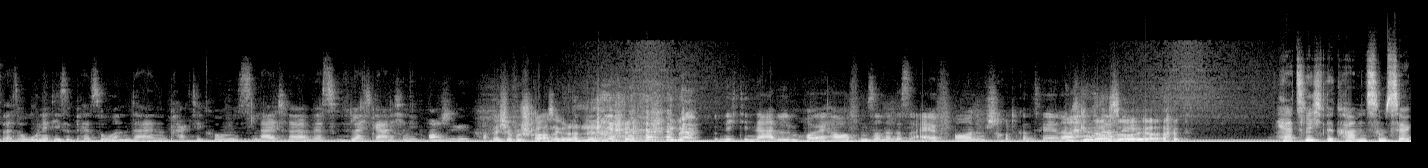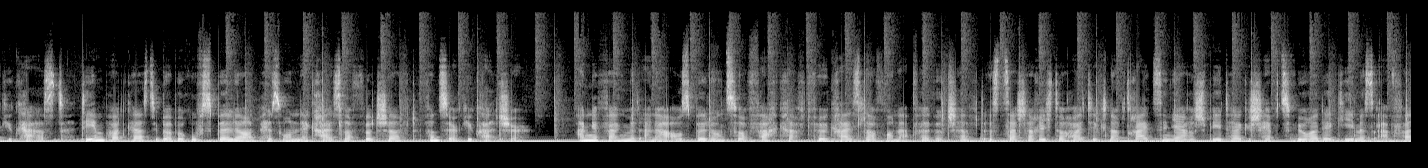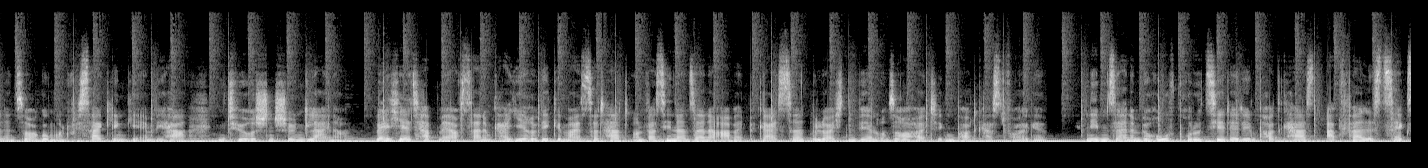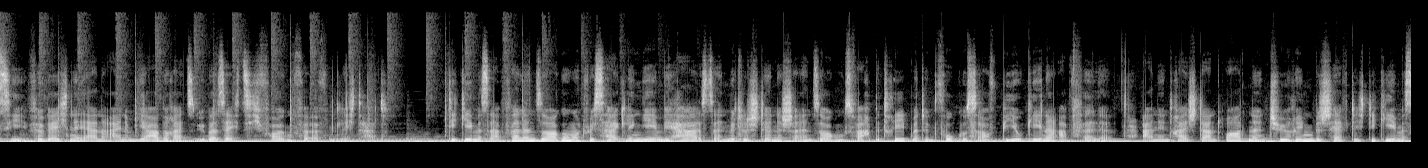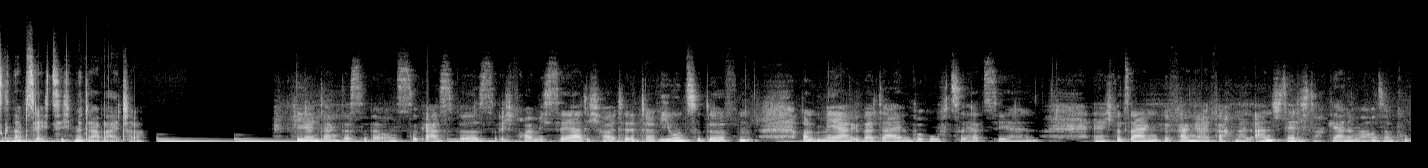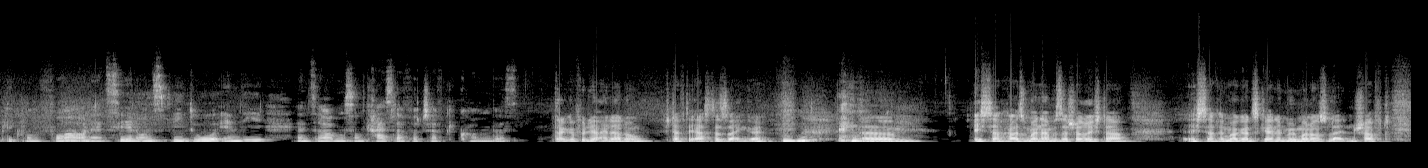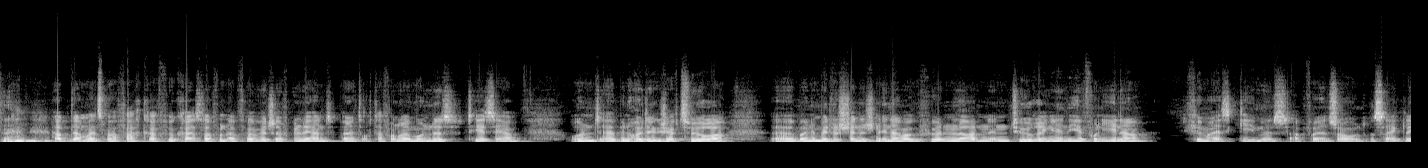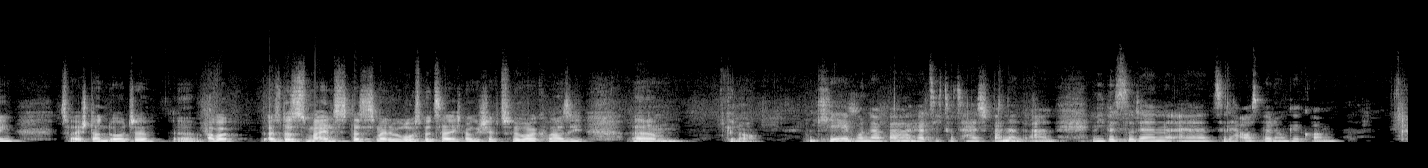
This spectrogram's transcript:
heißt also, ohne diese Person, deinen Praktikumsleiter, wärst du vielleicht gar nicht in die Branche gekommen. Wäre ich auf der Straße gelandet. Ja. nicht die Nadel im Heuhaufen, sondern das iPhone im Schrottcontainer. Genau so, ja. Herzlich willkommen zum CircuCast, dem Podcast über Berufsbilder und Personen der Kreislaufwirtschaft von Circu Culture. Angefangen mit einer Ausbildung zur Fachkraft für Kreislauf- und Abfallwirtschaft ist Sascha Richter heute knapp 13 Jahre später Geschäftsführer der GEMIS Abfallentsorgung und Recycling GmbH im thürischen Schöngleiner. Welche Etappen er auf seinem Karriereweg gemeistert hat und was ihn an seiner Arbeit begeistert, beleuchten wir in unserer heutigen Podcast-Folge. Neben seinem Beruf produziert er den Podcast Abfall ist sexy, für welchen er in einem Jahr bereits über 60 Folgen veröffentlicht hat. Die GEMIS Abfallentsorgung und Recycling GmbH ist ein mittelständischer Entsorgungsfachbetrieb mit dem Fokus auf biogene Abfälle. An den drei Standorten in Thüringen beschäftigt die GEMIS knapp 60 Mitarbeiter. Vielen Dank, dass du bei uns zu Gast bist. Ich freue mich sehr, dich heute interviewen zu dürfen und mehr über deinen Beruf zu erzählen. Äh, ich würde sagen, wir fangen einfach mal an. Stell dich doch gerne mal unserem Publikum vor und erzähl uns, wie du in die Entsorgungs- und Kreislaufwirtschaft gekommen bist. Danke für die Einladung. Ich darf der Erste sein, gell? Mhm. ähm, ich sage, also mein Name ist Sascha Richter. Ich sage immer ganz gerne Müllmann aus Leidenschaft. Mhm. habe damals mal Fachkraft für Kreislauf- und Abfallwirtschaft gelernt, bei der Tochter von Raimondes, TSR. Und äh, bin heute Geschäftsführer äh, bei einem mittelständischen inhabergeführten Laden in Thüringen in der Nähe von Jena. Die Firma heißt GEMIS, Abfallentsorgung und Recycling. Zwei Standorte. Äh, aber also das ist meins, das ist meine Berufsbezeichnung, Geschäftsführer quasi. Ähm, Genau. Okay, wunderbar. Hört sich total spannend an. Wie bist du denn äh, zu der Ausbildung gekommen?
